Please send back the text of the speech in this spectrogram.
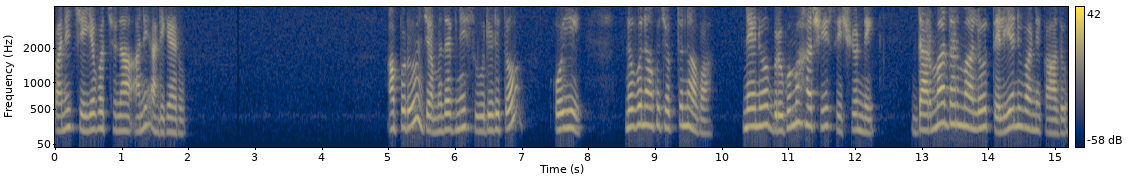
పని చేయవచ్చునా? అని అడిగారు. అప్పుడు జమదగ్ని సూర్యుడితో ఓయి నువ్వు నాకు చెప్తున్నావా? నేను భృగు మహర్షి శిష్యుణ్ణి. ధర్మాధర్మాలు తెలియనివాణ్ణి కాదు.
